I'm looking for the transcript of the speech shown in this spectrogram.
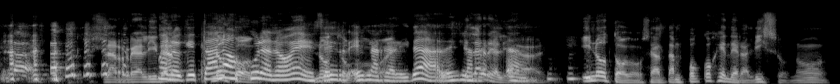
la realidad. Bueno, que tan oscura no es, es, la ¿eh? realidad. Es, la, realidad. Y no todo, o sea, tampoco generalizo, ¿no?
